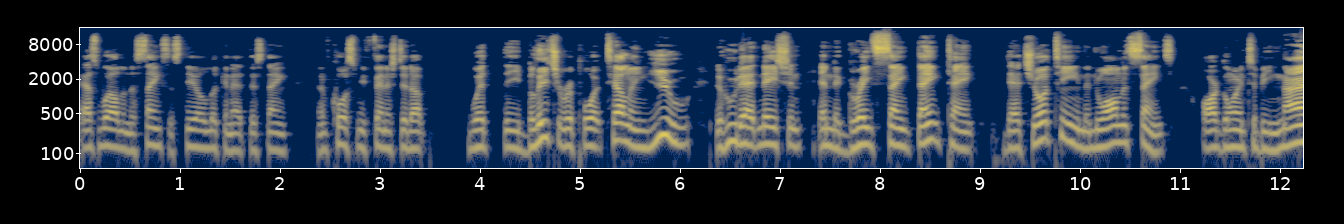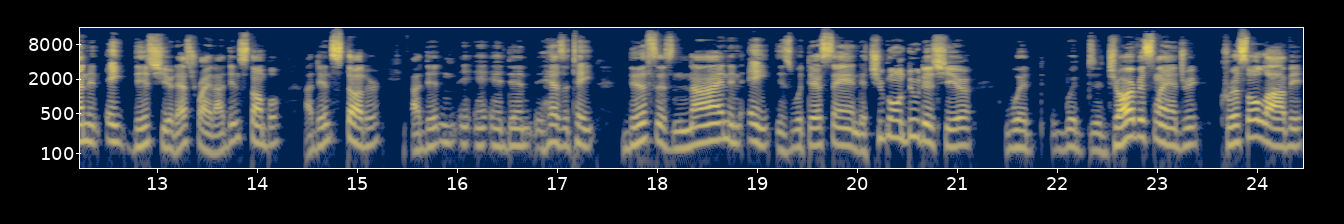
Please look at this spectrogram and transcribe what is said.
as well. And the Saints are still looking at this thing. And of course, we finished it up with the Bleacher Report telling you, the Who That Nation, and the Great Saint Think Tank, that your team, the New Orleans Saints, are going to be nine and eight this year. That's right. I didn't stumble. I didn't stutter. I didn't and didn't hesitate. This is nine and eight is what they're saying that you're gonna do this year with with Jarvis Landry, Chris Olave,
